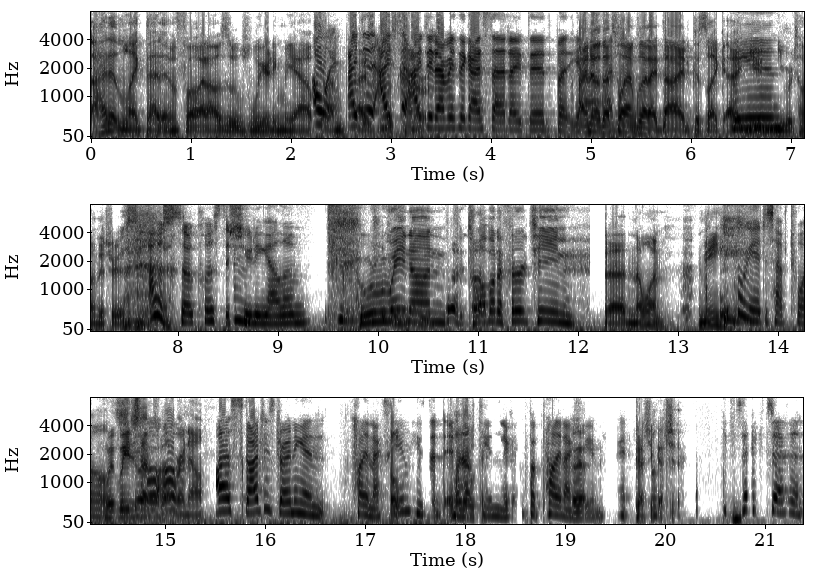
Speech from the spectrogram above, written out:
I didn't like that info, and I was, it was weirding me out. Oh, but I'm- I did. I, said, I kinda- did everything I said I did, but yeah. I know that's why I'm glad I died because like uh, you, you were telling the truth. I was so close to shooting Ellum. Who are we waiting on? 12 out of 13. Uh, no one, me. Korea just have 12. We, we just have Oh, 12 oh, right now. Uh, Scotch is joining in probably next Oh. game. He's in Okay. the team, like, but probably next Okay. game. right? Gotcha, gotcha. Seven.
